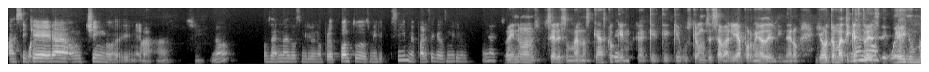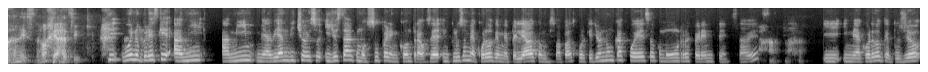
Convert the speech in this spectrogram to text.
así que era un chingo de dinero, Ajá, sí. ¿no? O sea, no es 2001, pero pon tu 2000. Sí, me parece que 2001. Ay, no mames, seres humanos. Qué asco que, que, que, buscamos esa valía por medio del dinero. Yo automática estoy así de, güey, no mames, ¿no? Así. Sí, bueno, pero es que a mí, a mí me habían dicho eso y yo estaba como súper en contra. O sea, incluso me acuerdo que me peleaba con mis papás porque yo nunca fue eso como un referente, ¿sabes? Ajá, ajá. Y, me acuerdo que pues yo,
